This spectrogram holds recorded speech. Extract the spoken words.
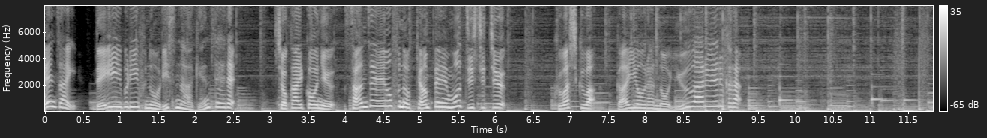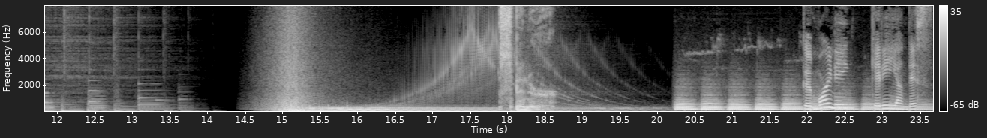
現在デイリーブリーフのリスナー限定で初回購入3000円オフのキャンペーンを実施中。詳しくは概要欄の URL からス p i n n e Good morning! ケリーアンです。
